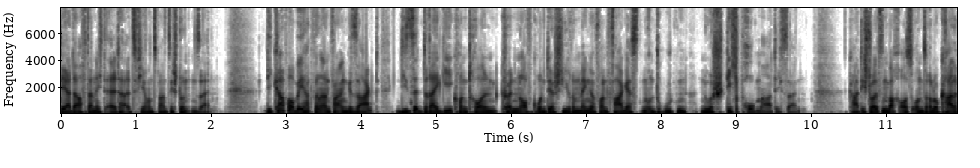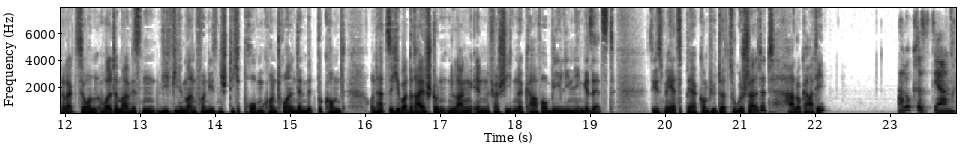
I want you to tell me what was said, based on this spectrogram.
Der darf dann nicht älter als 24 Stunden sein. Die KVB hat von Anfang an gesagt, diese 3G-Kontrollen können aufgrund der schieren Menge von Fahrgästen und Routen nur stichprobenartig sein. Kathi Stolzenbach aus unserer Lokalredaktion wollte mal wissen, wie viel man von diesen Stichprobenkontrollen denn mitbekommt und hat sich über drei Stunden lang in verschiedene KVB-Linien gesetzt. Sie ist mir jetzt per Computer zugeschaltet. Hallo Kathi. Hallo Christian.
